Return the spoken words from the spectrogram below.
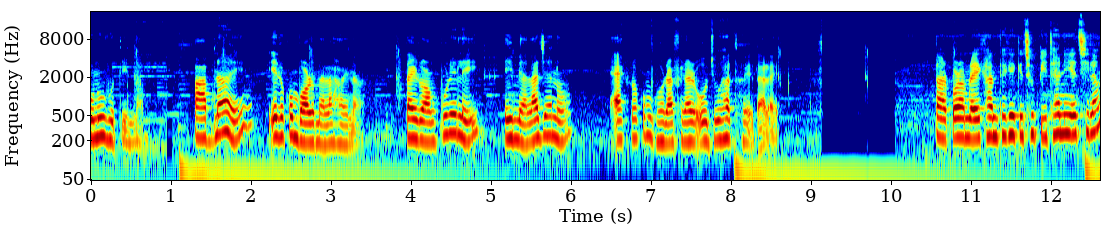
অনুভূতির নাম। পাবনায় এরকম বড় মেলা হয় না, তাই রংপুর এলেই এই মেলা যেন একরকম ঘোরাফেরার অজুহাত হয়ে দাঁড়ায়। তারপর আমরা এখান থেকে কিছু পিঠা নিয়েছিলাম।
